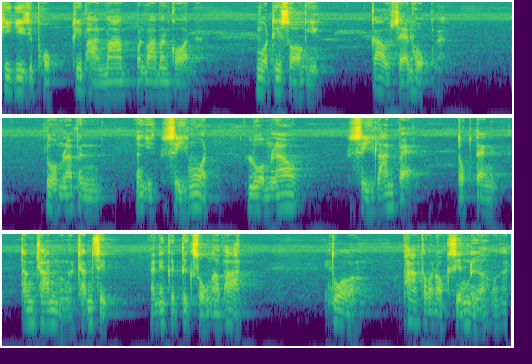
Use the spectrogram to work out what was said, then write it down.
ที่ยี่สิบหกที่ผ่านมาวันวานมันก่อน งวดที่สองอีกเก้าแสนหกรวมแล้วเป็นยังอีกสี่งวด รวมแล้วสี่ล้านแปดตกแต่งทั้งชั้นเหมือนกันชั้นสิบอันนี้คือตึกสงอาพาธตัวภาคตะวันออกเฉียงเหนือเหมือนกัน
